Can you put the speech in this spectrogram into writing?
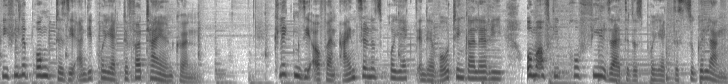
wie viele Punkte Sie an die Projekte verteilen können klicken Sie auf ein einzelnes Projekt in der Voting-Galerie, um auf die Profilseite des Projektes zu gelangen.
